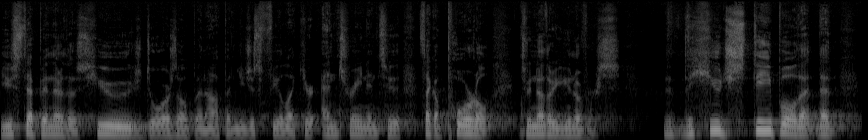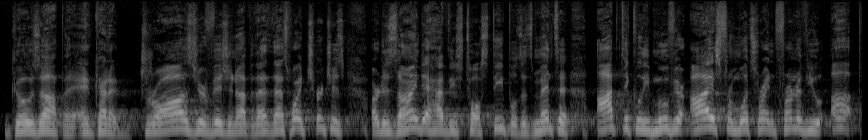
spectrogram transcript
You step in there, those huge doors open up, and you just feel like you're entering into, it's like a portal to another universe. The, the huge steeple that, that goes up and, and kind of draws your vision up. And that, that's why churches are designed to have these tall steeples. It's meant to optically move your eyes from what's right in front of you up.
